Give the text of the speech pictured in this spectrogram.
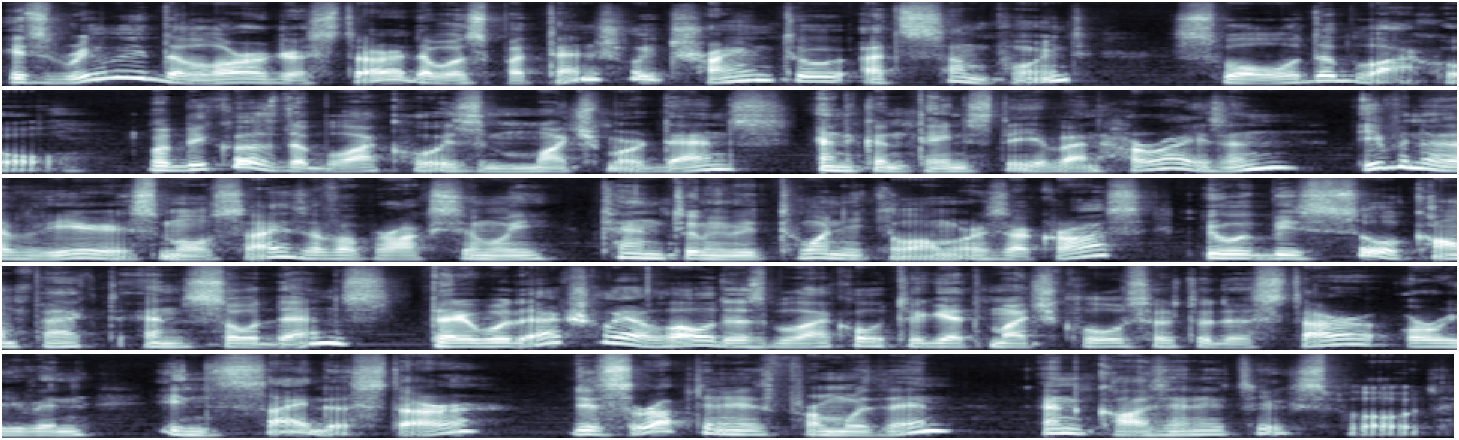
it's really the larger star that was potentially trying to, at some point, swallow the black hole. But because the black hole is much more dense and contains the event horizon, even at a very small size of approximately 10 to maybe 20 kilometers across, it would be so compact and so dense that it would actually allow this black hole to get much closer to the star or even inside the star, disrupting it from within and causing it to explode.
